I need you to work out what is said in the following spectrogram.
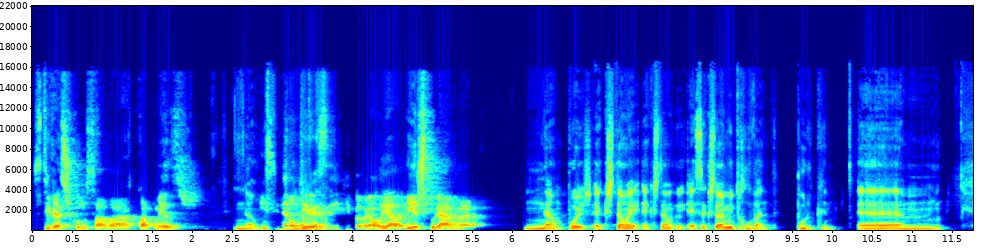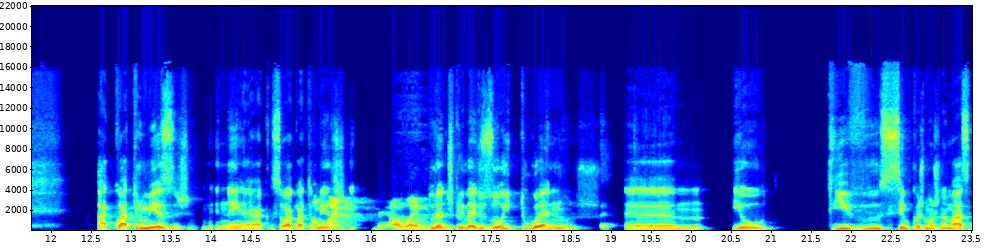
se tivesses começado há quatro meses? Não. E se ainda não, não tivesse não. a equipa bem oleada, ias pegar, não era? Não, pois, a questão é, a questão, essa questão é muito relevante, porque hum, há quatro meses, nem há, só há quatro há um meses. Ano. Há um ano. Durante os primeiros oito anos, hum, eu tive sempre com as mãos na massa.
